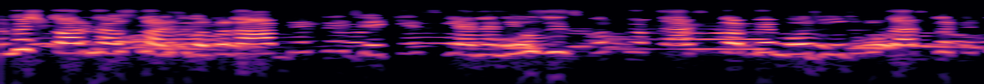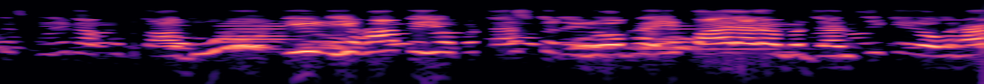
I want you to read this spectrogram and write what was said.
नमस्कार, मैं उस लड़की आप देख रहे हैं जेके सी न्यूज़ इस वक्त मैं प्रेस क्लब में मौजूद हूँ प्रेस क्लब की तस्वीरें। मैं आपको बता दूँ कि यहाँ पे जो प्रोटेस्ट कर रहे लोग हैं, ये फायर एंड इमरजेंसी के लोग हैं।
